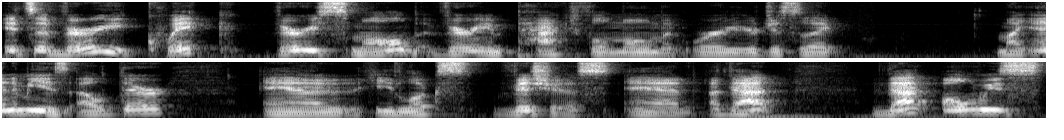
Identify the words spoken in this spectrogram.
it's a very quick, very small but very impactful moment where you're just like, my enemy is out there, and he looks vicious, and that that always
